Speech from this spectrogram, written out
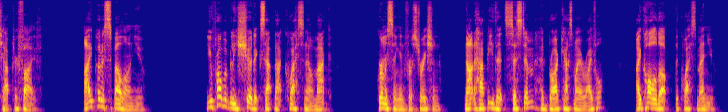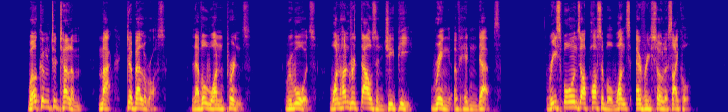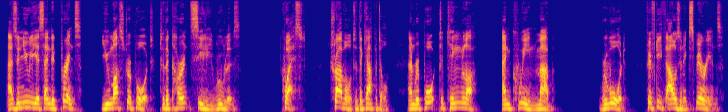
Chapter 5 I Put a Spell on You. You probably should accept that quest now, Mac. Grimacing in frustration, not happy that System had broadcast my arrival, I called up the quest menu. Welcome to Telem, Mac de Bellerose. Level 1 Prince. Rewards 100,000 GP, Ring of Hidden Depths. Respawns are possible once every solar cycle. As a newly ascended prince, you must report to the current Seelie rulers. Quest Travel to the capital and report to King La and Queen Mab. Reward 50,000 experience.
